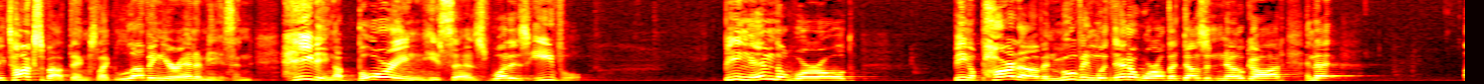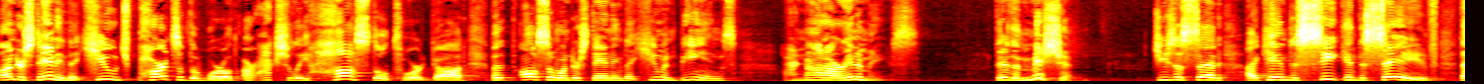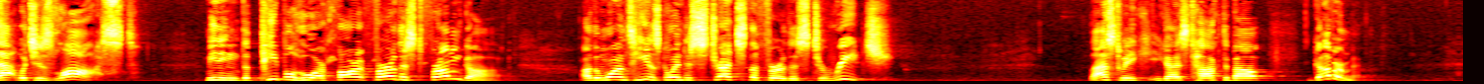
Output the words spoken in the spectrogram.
And he talks about things like loving your enemies and hating, abhorring, he says, what is evil. Being in the world being a part of and moving within a world that doesn't know God, and that understanding that huge parts of the world are actually hostile toward God, but also understanding that human beings are not our enemies. They're the mission. Jesus said, I came to seek and to save that which is lost, meaning the people who are far furthest from God are the ones he is going to stretch the furthest to reach. Last week, you guys talked about government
